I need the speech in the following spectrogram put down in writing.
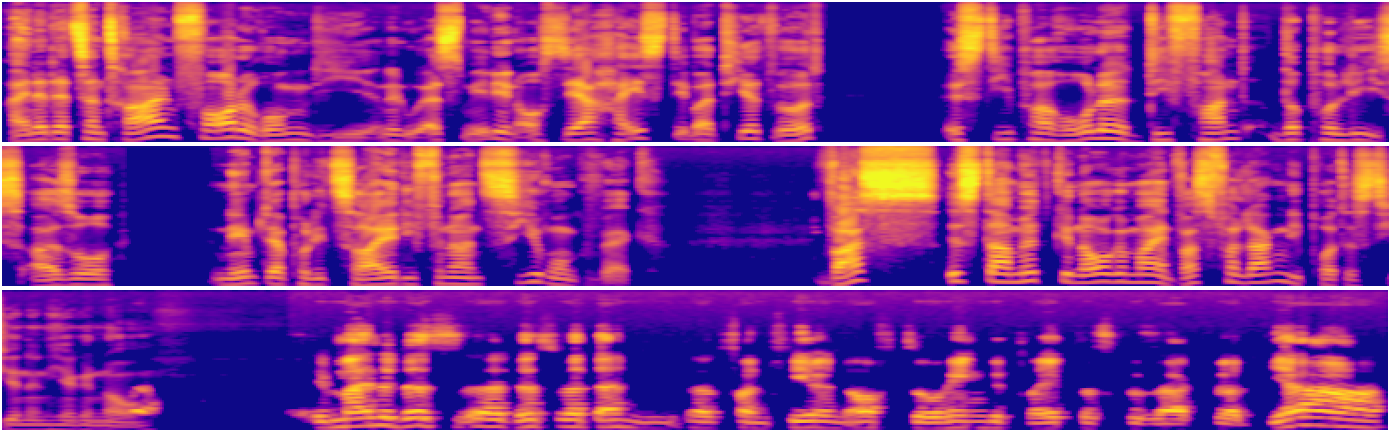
Eine der zentralen Forderungen, die in den US-Medien auch sehr heiß debattiert wird, ist die Parole Defund the Police, also nehmt der Polizei die Finanzierung weg. Was ist damit genau gemeint? Was verlangen die Protestierenden hier genau? Ich meine, das, äh, das wird dann äh, von vielen oft so hingedreht, dass gesagt wird, ja,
